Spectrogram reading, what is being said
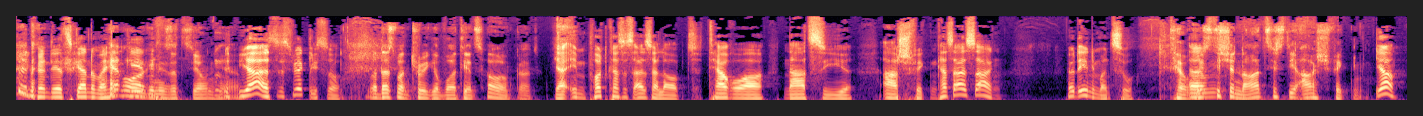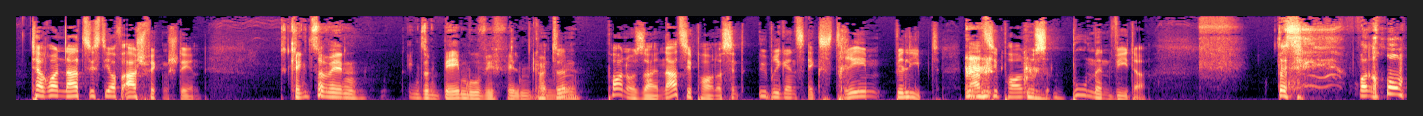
Könnt ihr jetzt gerne mal hingehen. Terrororganisation hier. Ja, es ist wirklich so. Oh, das war ein Triggerwort jetzt. Oh Gott. Ja, im Podcast ist alles erlaubt. Terror, Nazi, Arschficken, kannst du alles sagen. Hört eh niemand zu. Terroristische Nazis, die Arsch ficken. Ja, Terror und Nazis, die auf Arschficken stehen. Das klingt so wie ein, irgend so B-Movie-Film. Könnte irgendwie. Porno sein. Nazi-Pornos sind übrigens extrem beliebt. Nazi-Pornos boomen wieder. Das, warum?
